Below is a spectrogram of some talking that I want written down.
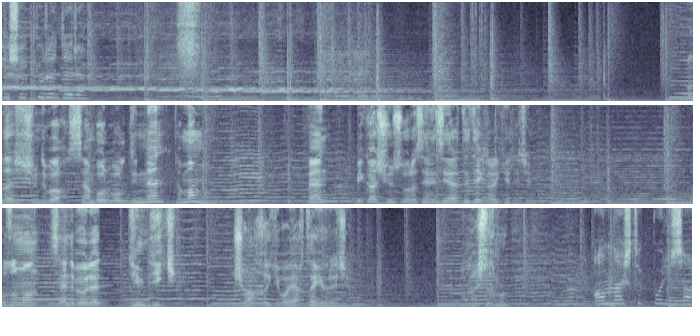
Teşekkür ederim. Adaş şimdi bak sen bol bol dinlen tamam mı? Ben birkaç gün sonra seni ziyarete tekrar geleceğim. O zaman seni böyle dimdik, çakı gibi ayakta göreceğim. Anlaştık mı? Anlaştık polis abi.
